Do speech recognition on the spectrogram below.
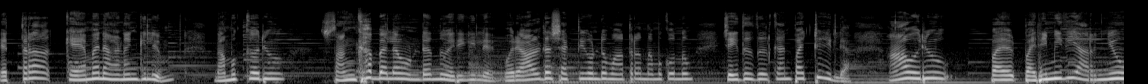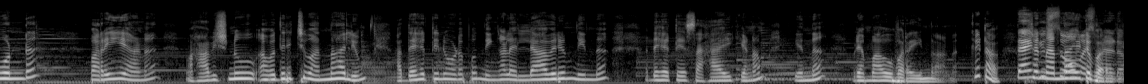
എത്ര കേമനാണെങ്കിലും നമുക്കൊരു സംഘബലം ഉണ്ടെന്ന് വരികിൽ ഒരാളുടെ ശക്തി കൊണ്ട് മാത്രം നമുക്കൊന്നും ചെയ്തു തീർക്കാൻ പറ്റില്ല. ആ ഒരു പരിമിതി അറിഞ്ഞുകൊണ്ട് പറയുകയാണ് മഹാവിഷ്ണു അവതരിച്ചു വന്നാലും അദ്ദേഹത്തിനോടൊപ്പം നിങ്ങളെല്ലാവരും നിന്ന് അദ്ദേഹത്തെ സഹായിക്കണം എന്ന് ബ്രഹ്മാവ് പറയുന്നതാണ്. കേട്ടോ? നന്നായിട്ട് പറഞ്ഞു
